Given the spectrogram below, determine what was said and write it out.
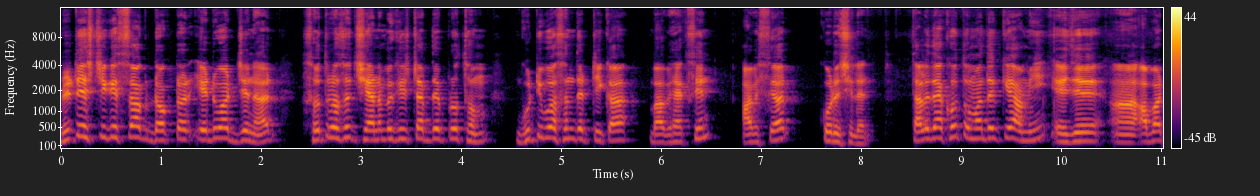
ব্রিটিশ চিকিৎসক ডক্টর এডওয়ার্ড জেনার সতেরোশো ছিয়ানব্বই খ্রিস্টাব্দে প্রথম গুটি বসন্তের টিকা বা ভ্যাকসিন আবিষ্কার করেছিলেন। তাহলে দেখো, তোমাদেরকে আমি এই যে আবার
